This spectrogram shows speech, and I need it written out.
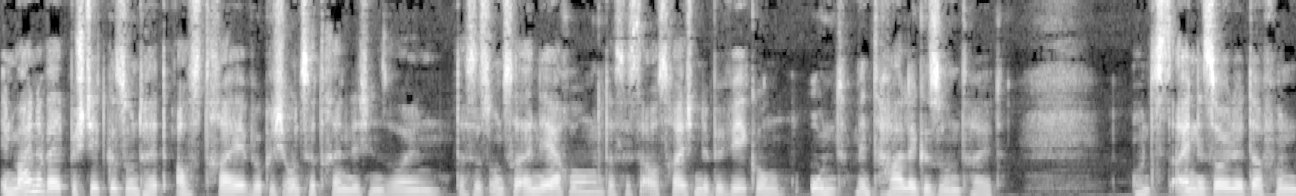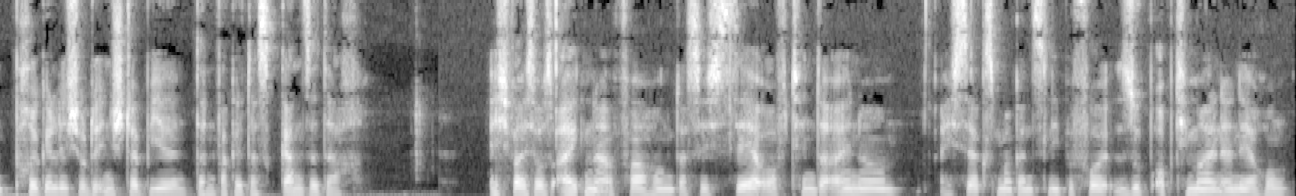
In meiner Welt besteht Gesundheit aus drei wirklich unzertrennlichen Säulen. Das ist unsere Ernährung, das ist ausreichende Bewegung und mentale Gesundheit. Und ist eine Säule davon bröckelig oder instabil, dann wackelt das ganze Dach. Ich weiß aus eigener Erfahrung, dass ich sehr oft hinter einer, ich sag's mal ganz liebevoll, suboptimalen Ernährung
